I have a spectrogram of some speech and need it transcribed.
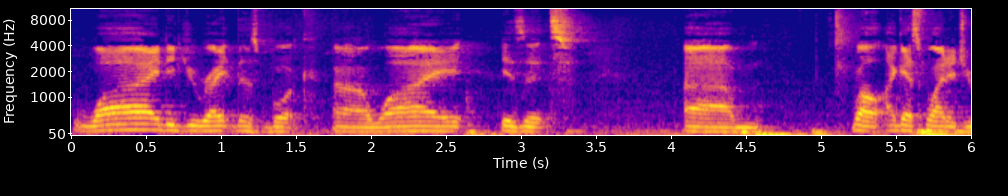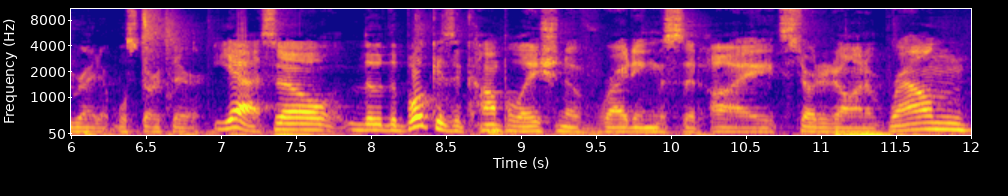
why did you write this book? Uh, why is it? Um, well, I guess why did you write it? We'll start there. Yeah, so the the book is a compilation of writings that I started on around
